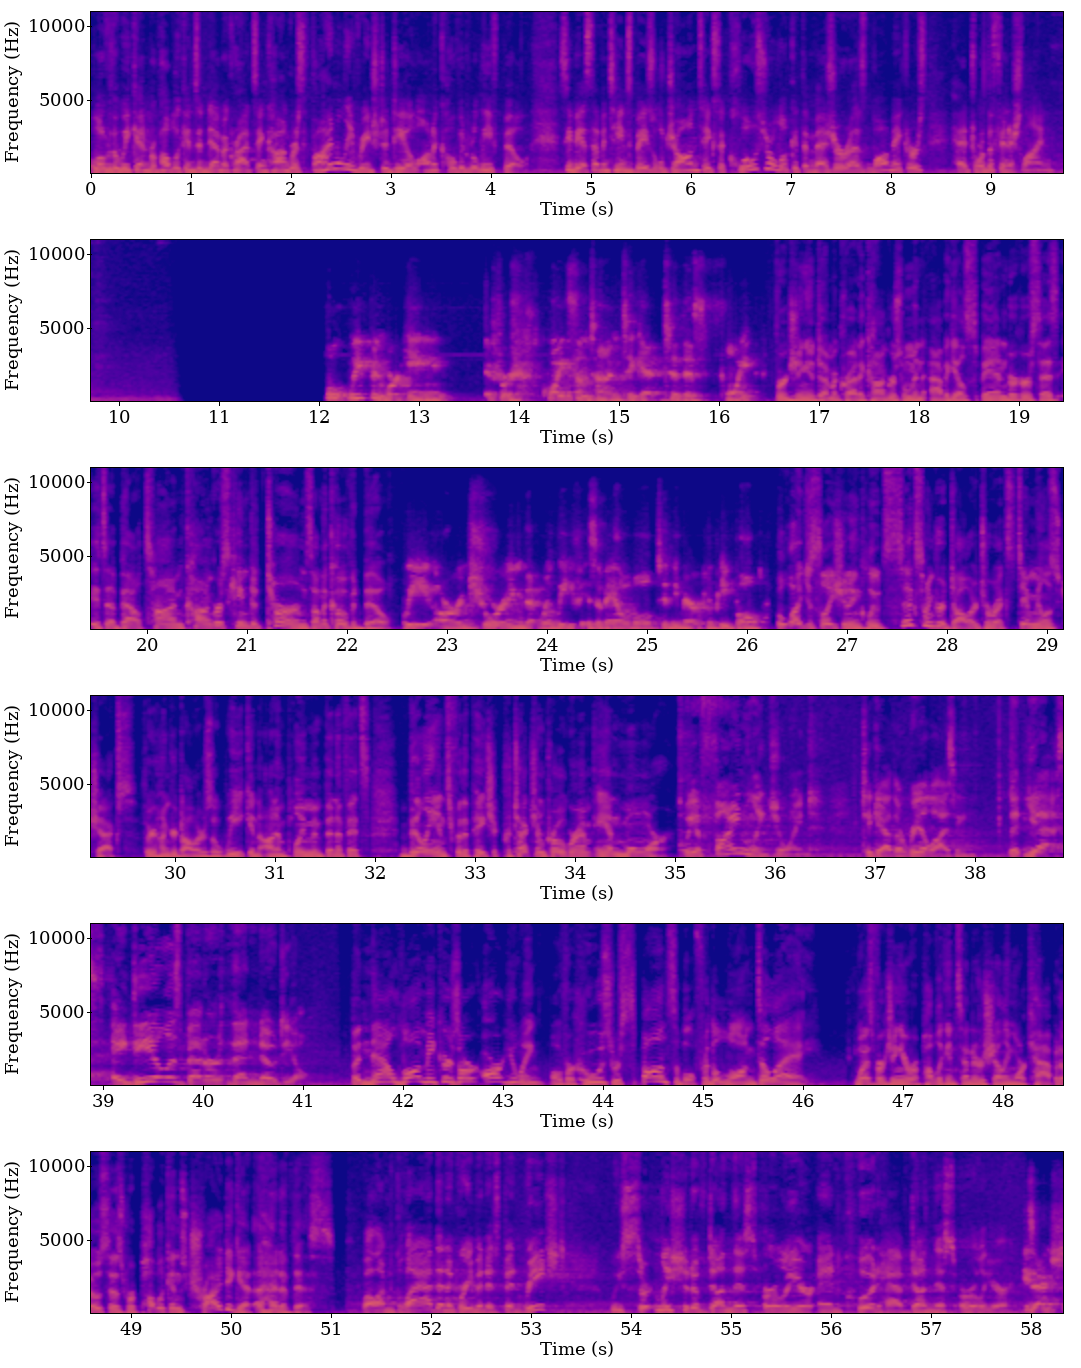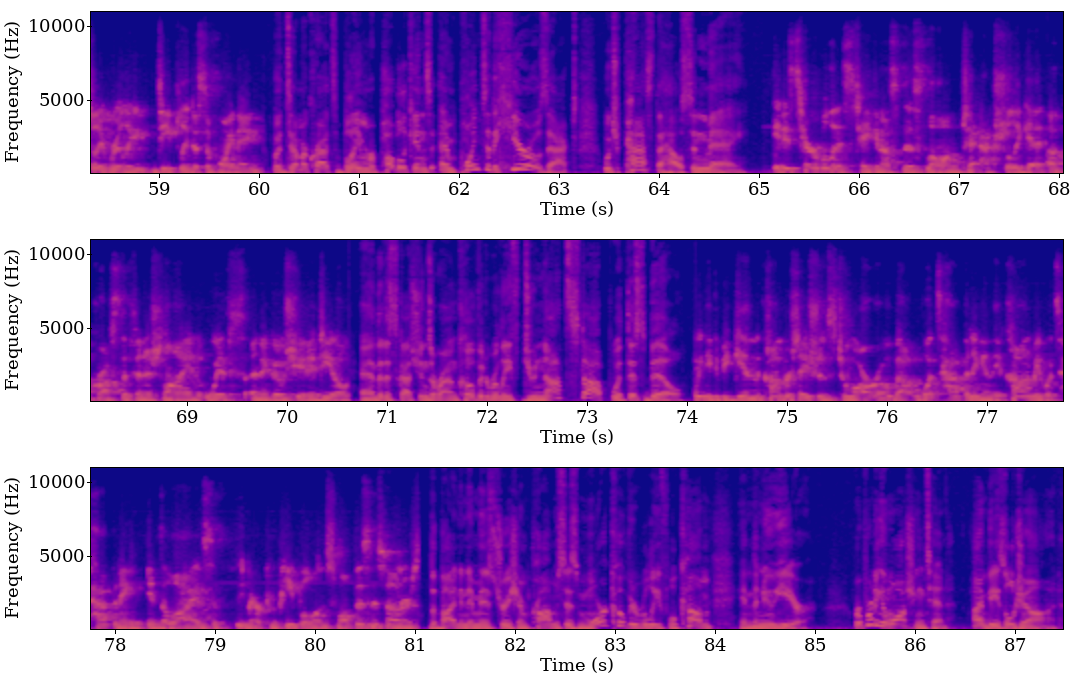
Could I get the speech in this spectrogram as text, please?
Well, over the weekend, Republicans and Democrats in Congress finally reached a deal on a COVID relief bill. CBS 17's Basil John takes a closer look at the measure as lawmakers head toward the finish line. Well, we've been working for quite some time to get to this point. Virginia Democratic Congresswoman Abigail Spanberger says it's about time Congress came to terms on a COVID bill. We are ensuring that relief is available to the American people. The legislation includes $600 direct stimulus checks, $300 a week in unemployment benefits, billions for the Paycheck Protection Program, and more. We have finally joined together, realizing that yes, a deal is better than no deal. But now lawmakers are arguing over who's responsible for the long delay. West Virginia Republican Senator Shelley Moore Capito says Republicans tried to get ahead of this. While I'm glad an agreement has been reached, we certainly should have done this earlier and could have done this earlier. It's actually really deeply disappointing. But Democrats blame Republicans and point to the HEROES Act, which passed the House in May. It is terrible that it's taken us this long to actually get across the finish line with a negotiated deal. And the discussions around COVID relief do not stop with this bill. We need to begin the conversations tomorrow about what's happening in the economy, what's happening in the lives of the American people and small business owners. The Biden administration promises more COVID relief will come in the new year. Reporting in Washington, I'm Basil John.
